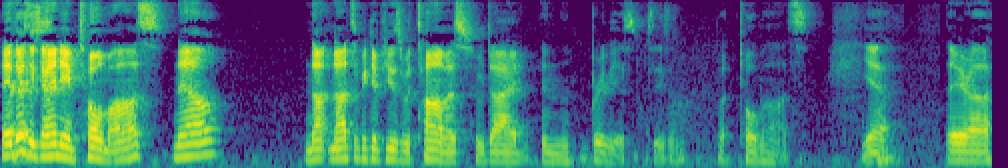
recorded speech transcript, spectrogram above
Hey, there's a guy named Tomas now. Not not to be confused with Thomas, who died in the previous season, but Tomas. Yeah, they're uh,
